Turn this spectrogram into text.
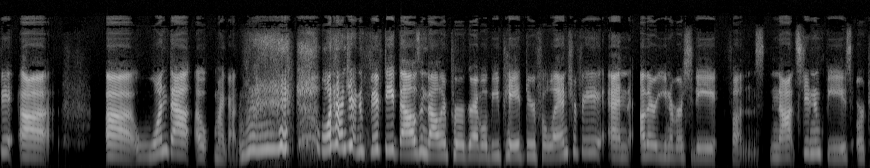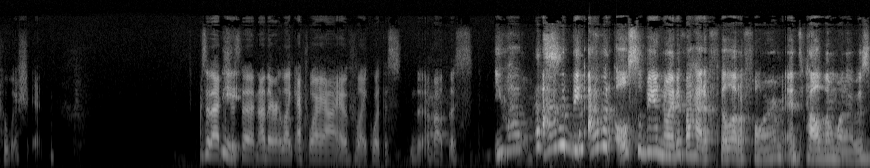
fi- uh, uh one thousand oh my god one hundred and fifty thousand dollar program will be paid through philanthropy and other university funds not student fees or tuition so that's just another like fyi of like what this about this You have. I would be. I would also be annoyed if I had to fill out a form and tell them what I was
